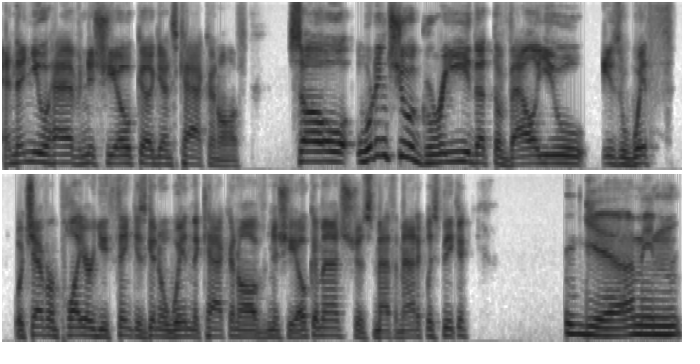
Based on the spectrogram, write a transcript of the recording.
and then you have Nishioka against Khachanov. So wouldn't you agree that the value is with whichever player you think is going to win the Khachanov Nishioka match, just mathematically speaking? Yeah, I mean,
